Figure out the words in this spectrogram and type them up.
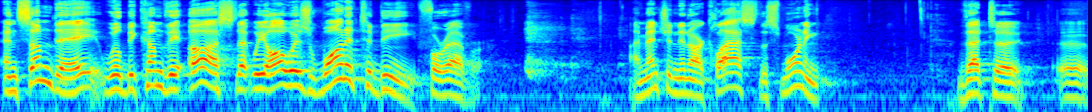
And someday we'll become the us that we always wanted to be forever. I mentioned in our class this morning that uh, uh,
